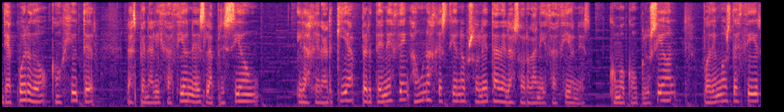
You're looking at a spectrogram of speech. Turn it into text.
De acuerdo con Hutter, las penalizaciones, la presión y la jerarquía pertenecen a una gestión obsoleta de las organizaciones. Como conclusión, podemos decir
